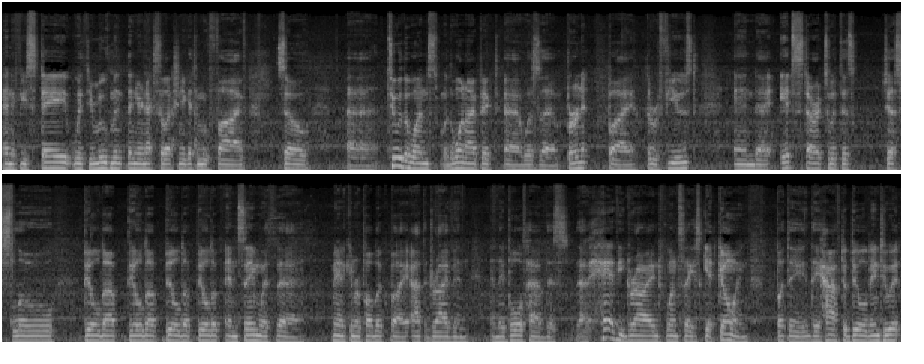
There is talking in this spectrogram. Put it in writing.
and if you stay with your movement, then your next selection you get to move five. So uh, two of the ones, the one I picked uh, was uh, "Burn It" by The Refused, and uh, it starts with this just slow build up, build up, build up, build up, and same with uh, Mannequin Republic by At the Drive-In, and they both have this that heavy grind once they get going, but they they have to build into it.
